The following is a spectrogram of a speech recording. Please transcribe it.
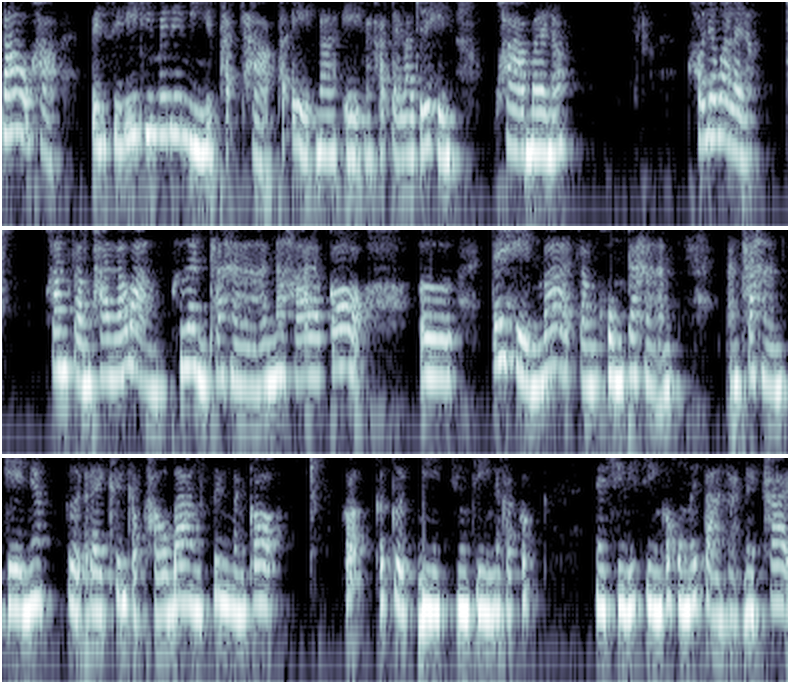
ศร้าค่ะ เป็นซีรีส์ที่ไม่ได้มีพระฉากพระเอกนางเอกนะคะ แต่เราจะได้เห็นความอะไรนะเขาเรียกว่าอะไรนะความสัมพันธ์ระหว่างเพื่อนทหารนะคะ แล้วก็เออได้เห็นว่าสังคมทหารอันทหารเกณฑ์เนี่ยเกิดอะไรขึ้นกับเขาบ้าง ซึ่งมันก็ ก็ก็เกิดมีจริง ๆนะคะ ก็ในชีวิตจริงก็คงไม่ต่างจากในค่าย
